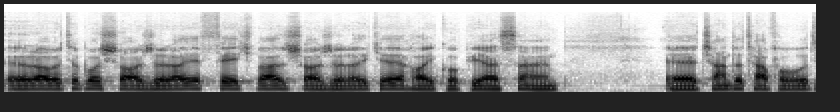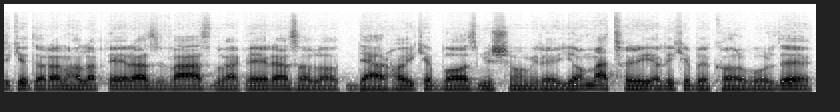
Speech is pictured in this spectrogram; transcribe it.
رابطه با شارژرهای fake و شارژرهایی که high copy هستن چند تا تفاوتی که دارن حالا غیر از وزن و غیر از حالا درهایی که باز میشه و میره یا متریالی که به کار برده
